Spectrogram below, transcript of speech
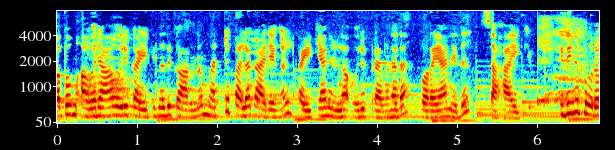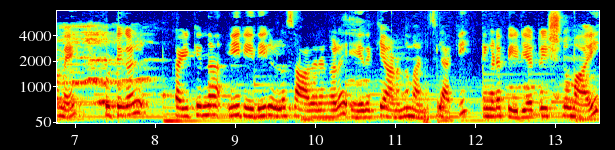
അപ്പം അവർ ആ ഒരു കഴിക്കുന്നത് കാരണം മറ്റു പല കാര്യങ്ങൾ കഴിക്കാനുള്ള ഒരു പ്രവണത കുറയാൻ ഇത് സഹായിക്കും. ഇതിനു പുറമെ കുട്ടികൾ കഴിക്കുന്ന ഈ രീതിയിലുള്ള സാധനങ്ങൾ ഏതൊക്കെയാണെന്ന് മനസ്സിലാക്കി നിങ്ങളുടെ പീഡിയാട്രീഷ്യനുമായി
